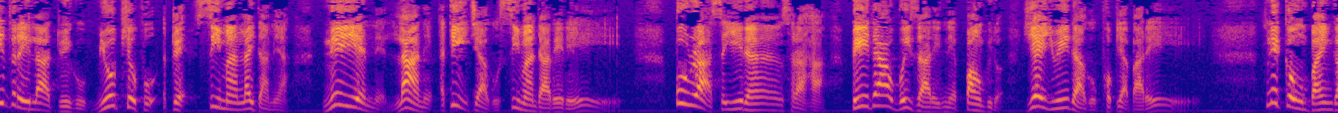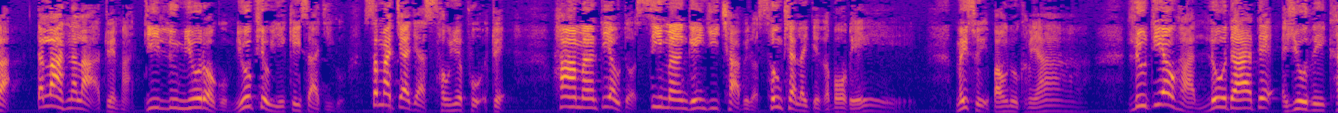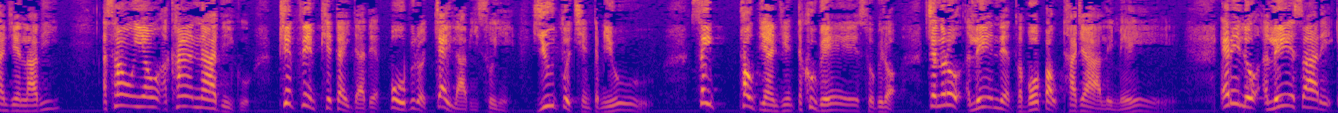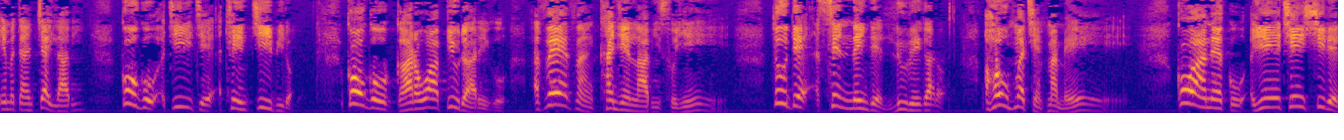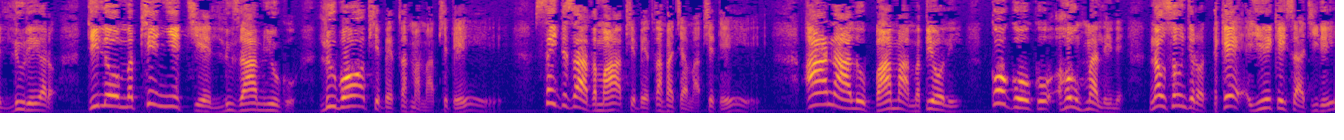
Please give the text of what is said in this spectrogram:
ဣသရေလတွေကိုမျိုးဖြုတ်ဖို့အတွက်စီမံလိုက်တာများနေ့ရက်နဲ့လနဲ့အတိအကျကိုစီမံတာပဲတဲ့ပုရစည်ရန်ဆိုတာဟာဗေဒဝိဇ္ဇာတွေနဲ့ပေါင်းပြီးတော့ရဲ့ရွေးတာကိုဖော်ပြပါတယ်နှစ်ကုံပိုင်းကတလနှစ်လအတွင်းမှာဒီလူမျိုးတော်ကိုမျိုးဖြုတ်ရေးကိစ္စကြီးကိုစမတ်ကြကြဆောင်ရွက်ဖို့အတွက်ဟာမန်တယောက်တော့စီမံကိန်းကြီးချပြီးတော့ဆုံးဖြတ်လိုက်တဲ့သဘောပဲမိတ်ဆွေအပေါင်းတို့ခမညာလူတယောက်ဟာလိုတာတဲ့အယိုသေးခံကျင်လာပြီး အဆောင်အယောင်အခမ်းအနားဒီကိုဖြစ်သင့်ဖြစ်တိုက်တာတဲ့ပို့ပြီးတော့ကြိုက်လာပြီဆိုရင်ယူသွတ်ခြင်းတစ်မျိုးစိတ်ဖောက်ပြန်ခြင်းတစ်ခုပဲဆိုပြီးတော့ကျွန်တော်အလေးအနက်သဘောပေါက်ထားကြရလိမ့်မယ်အဲ့ဒီလိုအလေးအစားတွေအင်မတန်ကြိုက်လာပြီးကိုယ့်ကိုအကြီးအကျယ်အထင်ကြီးပြီးတော့ကိုယ့်ကိုဂါရဝပြုတာတွေကိုအသေးအသံခံကျင်လာပြီဆိုရင်သူ့တဲ့အဆင့်နှိမ့်တဲ့လူတွေကတော့အဟုတ်မှတ်ချင်မှတ်မယ် ကိုယ့်ဟာနဲ့ကိုယ်အရေးအချင်းရှိတဲ့လူတွေကတော့ဒီလိုမဖြစ်ညစ်ကျေလူစားမျိုးကိုလူဘောအဖြစ်ပဲသတ်မှတ်မှာဖြစ်တယ်စိတ်တစသမားအဖြစ်ပဲသတ်မှတ်ကြမှာဖြစ်တယ်အာနာလို့ဘာမှမပြောလေကိုကိုကိုအဟုတ်မှတ်လေနဲ့နောက်ဆုံးကျတော့တကယ်အရေးကိစ္စကြီးတွေ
